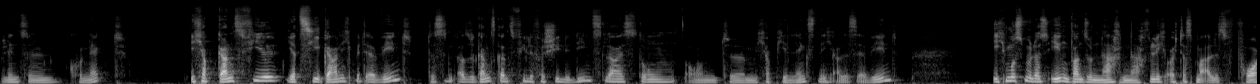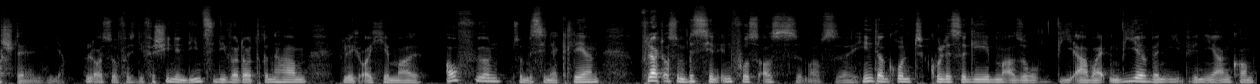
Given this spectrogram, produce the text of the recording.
Blinzeln Connect. Ich habe ganz viel jetzt hier gar nicht mit erwähnt. Das sind also ganz, ganz viele verschiedene Dienstleistungen und ähm, ich habe hier längst nicht alles erwähnt. Ich muss mir das irgendwann so nach und nach, will ich euch das mal alles vorstellen hier. Will euch so die verschiedenen Dienste, die wir dort drin haben, will ich euch hier mal aufführen, so ein bisschen erklären. Vielleicht auch so ein bisschen Infos aus, aus Hintergrundkulisse geben. Also wie arbeiten wir, wenn, wenn ihr ankommt.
